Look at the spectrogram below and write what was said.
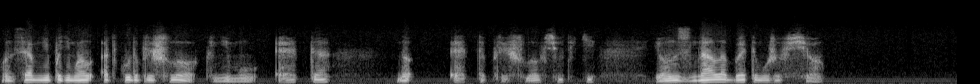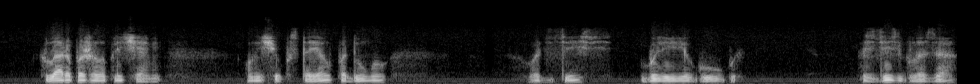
Он сам не понимал, откуда пришло к нему это, но это пришло все-таки, и он знал об этом уже все. Клара пожала плечами. Он еще постоял, подумал. Вот здесь были ее губы, здесь глаза,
